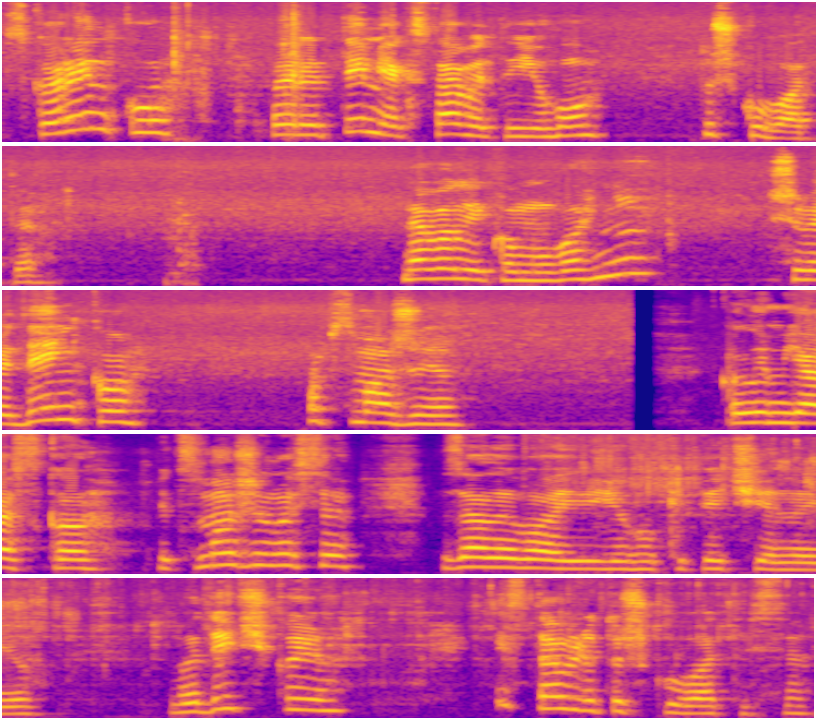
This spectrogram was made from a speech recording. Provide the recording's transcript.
скоринку перед тим, як ставити його тушкувати. На великому вогні швиденько обсмажую. Коли м'яско підсмажилося, заливаю його кип'яченою водичкою і ставлю тушкуватися.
